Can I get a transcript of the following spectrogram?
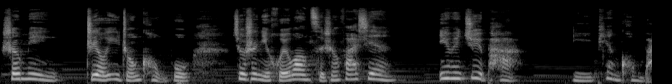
生命只有一种恐怖，就是你回望此生，发现因为惧怕，你一片空白；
